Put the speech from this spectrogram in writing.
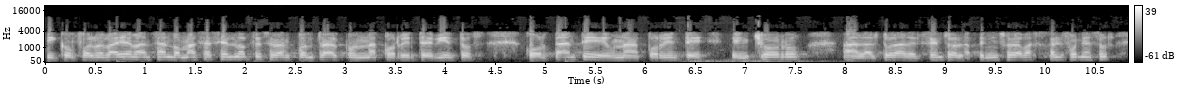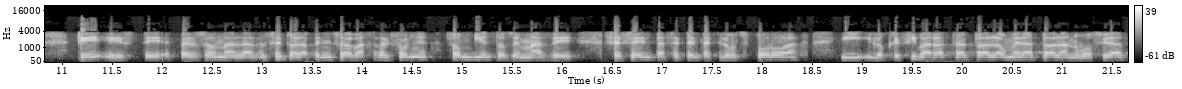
y conforme vaya avanzando más hacia el norte se va a encontrar con una corriente de vientos cortante, una corriente en chorro a la altura del centro de la península de Baja California Sur, que este persona al centro de la península de Baja California son vientos de más de 60, 70 kilómetros por hora y, y lo que sí va a arrastrar toda la humedad, toda la nubosidad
